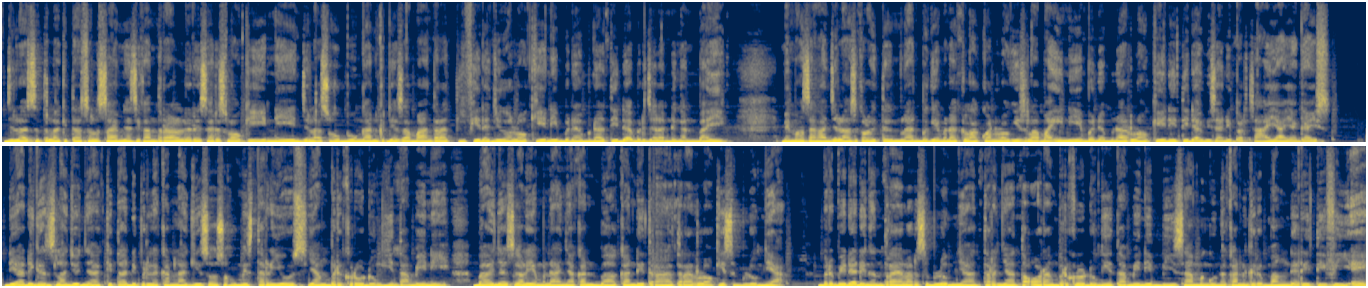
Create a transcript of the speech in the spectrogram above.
Jelas setelah kita selesai menyaksikan trailer dari series Loki ini, jelas hubungan kerjasama antara TV dan juga Loki ini benar-benar tidak berjalan dengan baik. Memang sangat jelas kalau kita melihat bagaimana kelakuan Loki selama ini, benar-benar Loki ini tidak bisa dipercaya ya guys. Di adegan selanjutnya, kita diperlihatkan lagi sosok misterius yang berkerudung hitam ini. Banyak sekali yang menanyakan bahkan di trailer-trailer Loki sebelumnya. Berbeda dengan trailer sebelumnya, ternyata orang berkerudung hitam ini bisa menggunakan gerbang dari TVA.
